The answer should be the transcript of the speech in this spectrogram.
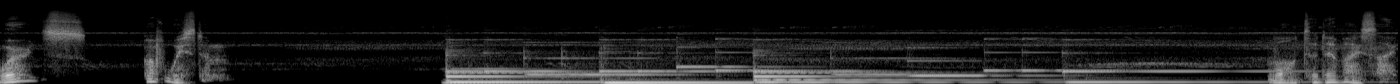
Words of Wisdom. Worte der Weisheit.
